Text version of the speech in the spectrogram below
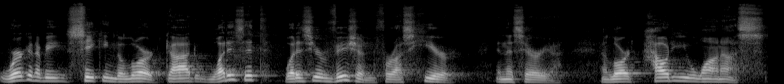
we're going to be seeking the Lord. God, what is it? What is your vision for us here in this area? And Lord, how do you want us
